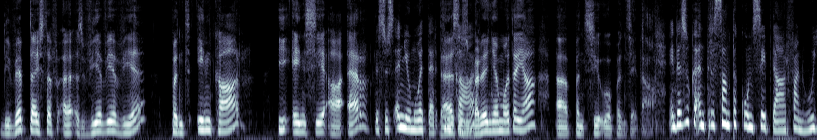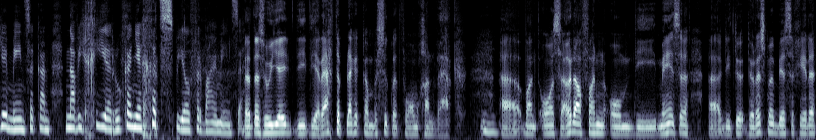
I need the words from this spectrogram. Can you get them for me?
Die webtuiste uh, is www.incar.com I N C A R. Dis soos in jou motor. Dis is binne in jou motor ja. Uh .co.za. En dis ook 'n interessante konsep daarvan hoe jy mense kan navigeer. Hoe kan jy gids speel vir baie mense? Dit is hoe jy die die regte plekke kan besoek wat vir hom gaan werk. Mm. Uh want ons hou daarvan om die mense uh die toerisme besighede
